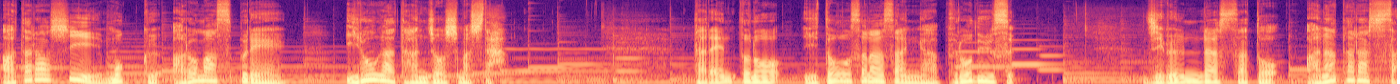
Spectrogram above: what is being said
新しいモックアロマスプレー色が誕生しました。タレントの伊藤さなさんがプロデュース。自分らしさとあなたらしさ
